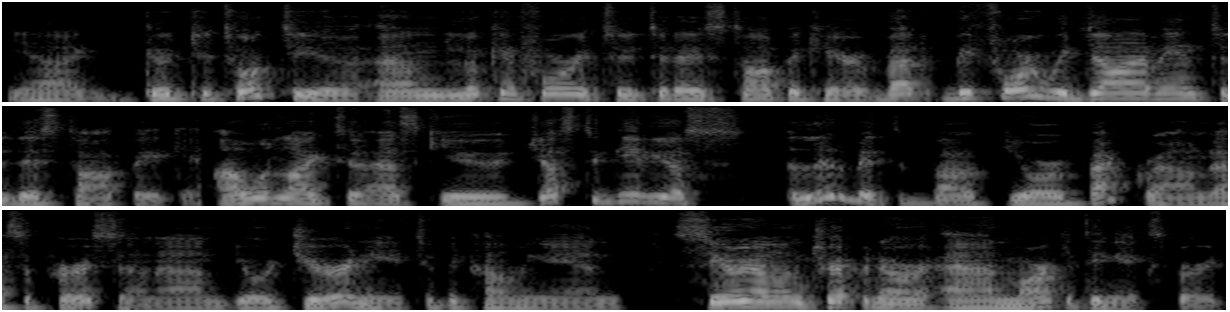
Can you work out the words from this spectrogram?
Yeah, good to talk to you and looking forward to today's topic here. But before we dive into this topic, I would like to ask you just to give us a little bit about your background as a person and your journey to becoming a serial entrepreneur and marketing expert.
